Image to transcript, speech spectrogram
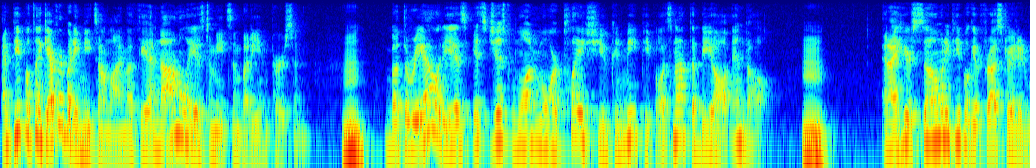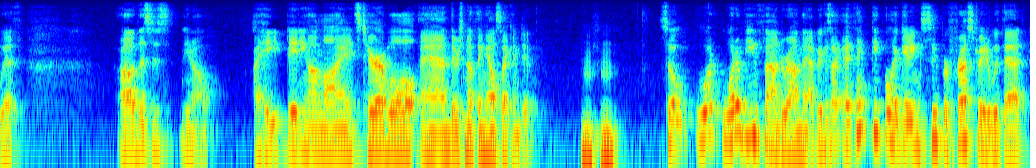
And people think everybody meets online, like the anomaly is to meet somebody in person. Mm. But the reality is, it's just one more place you can meet people. It's not the be all end all. Mm. And I hear so many people get frustrated with, oh, this is, you know, I hate dating online. It's terrible, and there's nothing else I can do. Mm-hmm. So what what have you found around that? Because I, I think people are getting super frustrated with that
